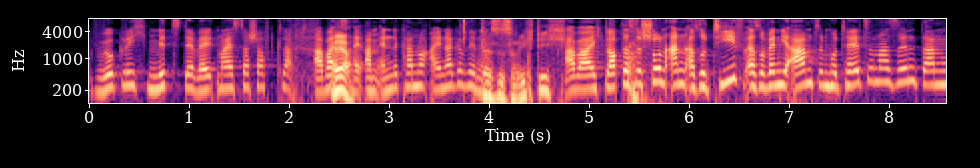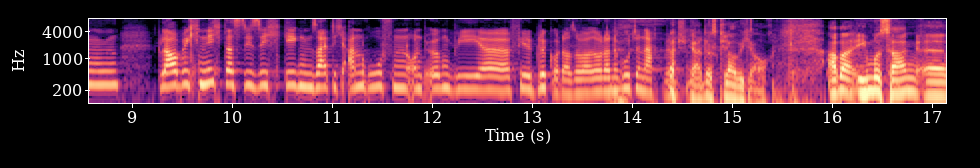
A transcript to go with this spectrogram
wirklich mit der Weltmeisterschaft klappt. Aber ja. es, am Ende kann nur einer gewinnen. Das ist richtig. Aber ich glaube, das ist schon an, also tief, also wenn die abends im Hotelzimmer sind, dann glaube ich nicht, dass sie sich gegenseitig anrufen und irgendwie äh, viel Glück oder so oder eine gute Nacht wünschen. Ja, das glaube ich auch. Aber ich muss sagen, äh,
